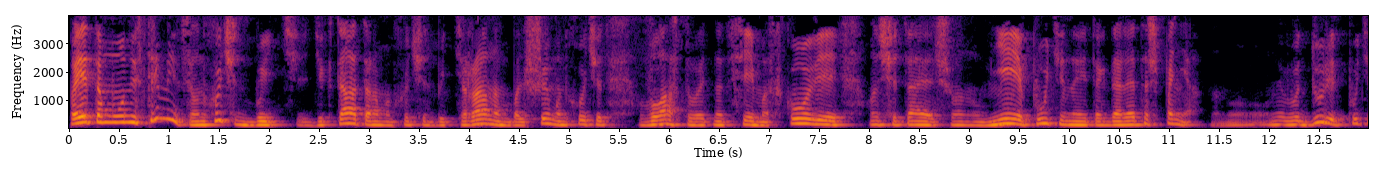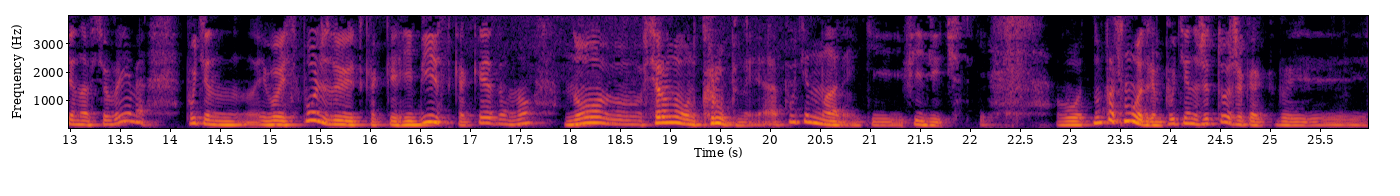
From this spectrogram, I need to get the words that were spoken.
Поэтому он и стремится, он хочет быть диктатором, он хочет быть тираном большим, он хочет властвовать над всей Московией, он считает, что он умнее Путина и так далее. Это же понятно. Ну, он его дурит Путина все время, Путин его использует как эгибист, как это, но, но все равно он крупный, а Путин маленький физически. Вот. Ну, посмотрим. Путин же тоже как бы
